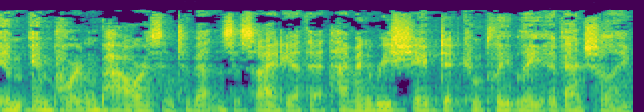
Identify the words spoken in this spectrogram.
Im- important powers in Tibetan society at that time and reshaped it completely eventually.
